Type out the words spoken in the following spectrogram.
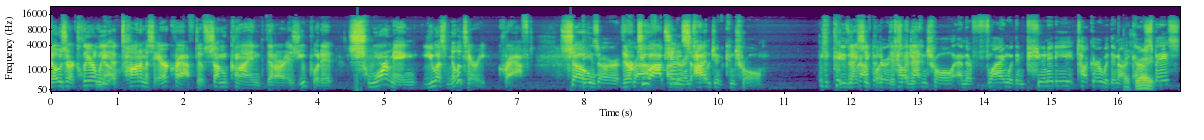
those are clearly No. autonomous aircraft of some kind that are, as you put it, swarming U.S. military craft. So These are there are two craft under options. I- intelligent control. These are nicely craft put. under intelligent that, control, and they're flying with impunity, Tucker, within our That's right. airspace,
